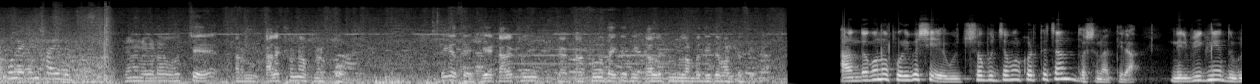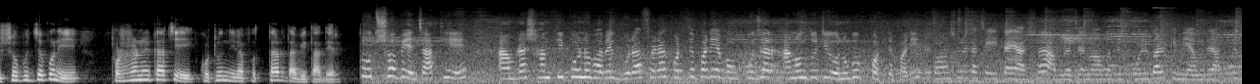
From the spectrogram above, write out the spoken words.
এখন এখন শাড়ি দেখতেছি কেনাকাটা হচ্ছে কারণ কালেকশন আপনার কম ঠিক আছে? যে কালেকশন কাস্টমার থাকতে কালেকশনগুলো আমরা দিতে পারতেছি না। আনন্দঘন পরিবেশে উৎসব উদযাপন করতে চান দর্শনার্থীরা। নির্বিঘ্নে দুর্গোৎসব উদযাপনে প্রশাসনের কাছে কঠোর নিরাপত্তার দাবি তাদের। উৎসবে যাতে আমরা শান্তিপূর্ণভাবে ঘোরাফেরা করতে পারি এবং পূজার আনন্দটি অনুভব করতে পারি। প্রশাসনের কাছে এটাই আশা আমরা যেন আমাদের পরিবারকে নিয়ে আমাদের আত্মীয়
